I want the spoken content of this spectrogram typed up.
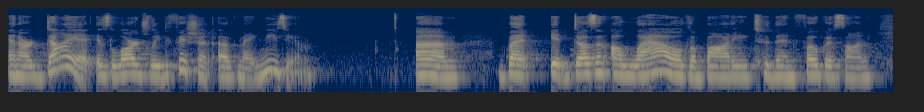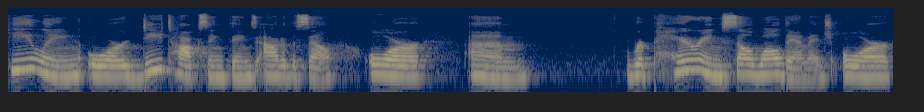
and our diet is largely deficient of magnesium. Um, but it doesn't allow the body to then focus on healing or detoxing things out of the cell or um, repairing cell wall damage or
